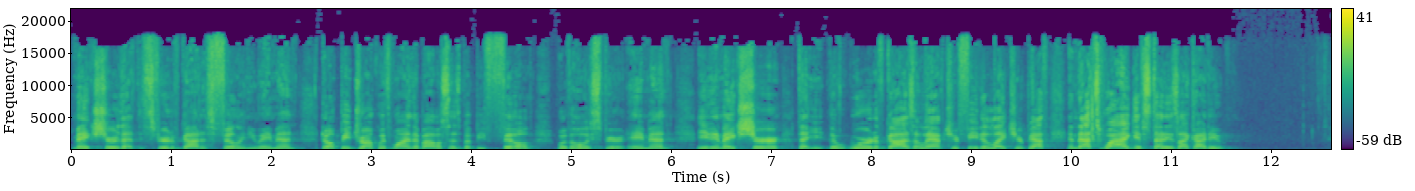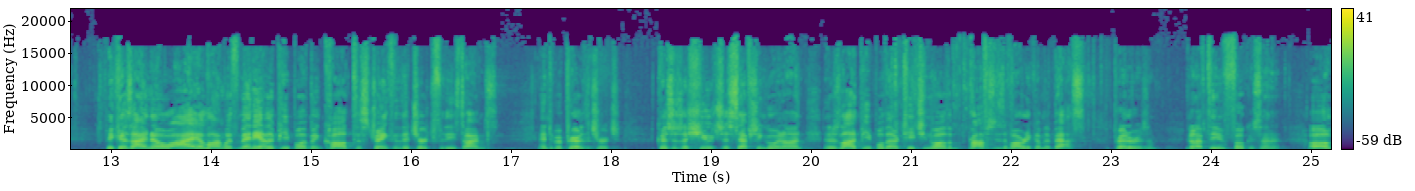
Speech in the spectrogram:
Make sure that the Spirit of God is filling you. Amen. Don't be drunk with wine, the Bible says, but be filled with the Holy Spirit. Amen. You need to make sure that you, the Word of God is a lamp to your feet, a light to your path. And that's why I give studies like I do. Because I know I, along with many other people, have been called to strengthen the church for these times and to prepare the church because there's a huge deception going on. And there's a lot of people that are teaching, well, the prophecies have already come to pass. Preterism. You don't have to even focus on it. Oh,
